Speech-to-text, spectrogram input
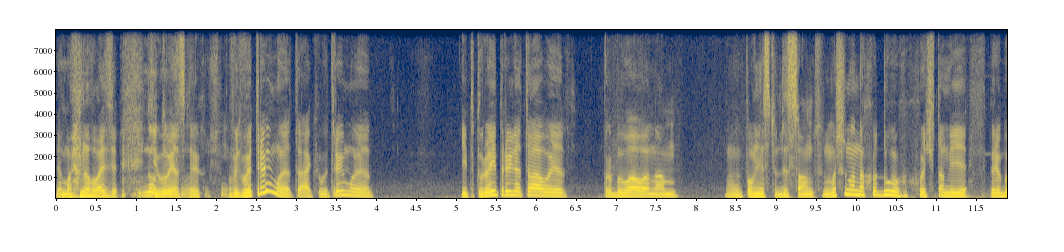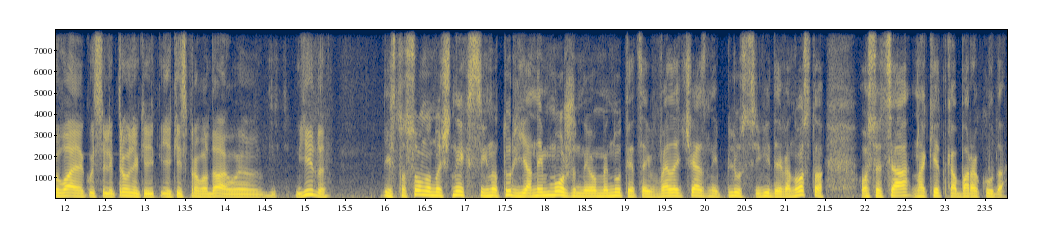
я маю на увазі. Внутрішні, тілесних. Витримує, так, витримує. І птури прилітали, пробивало нам е, повністю десант. Машина на ходу, хоч там і перебиває якусь електроніку, якісь провода, але їде. І стосовно ночних сигнатур, я не можу не оминути цей величезний плюс CV-90, ось оця накидка Баракуда.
